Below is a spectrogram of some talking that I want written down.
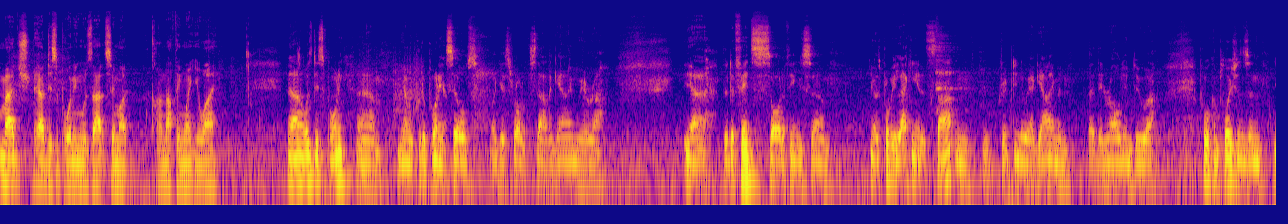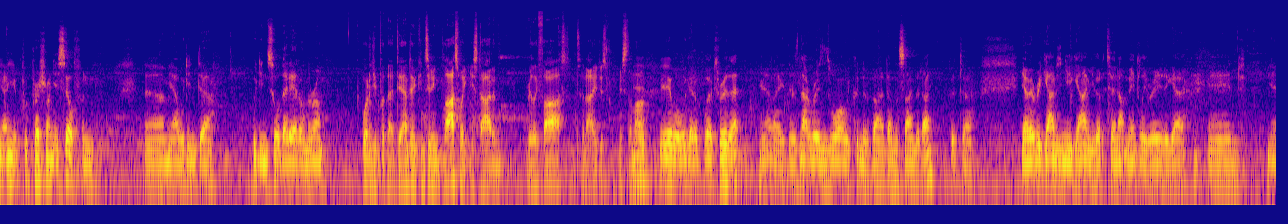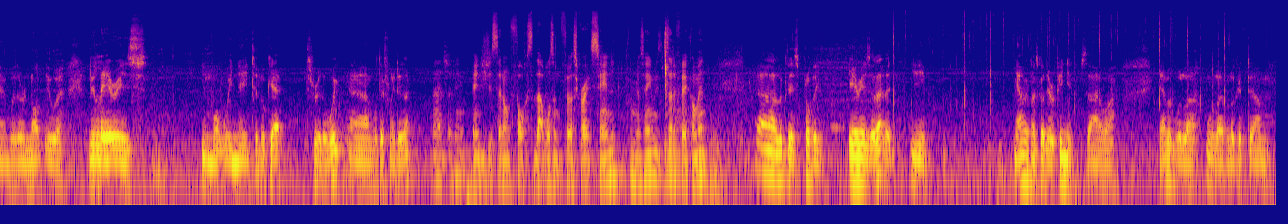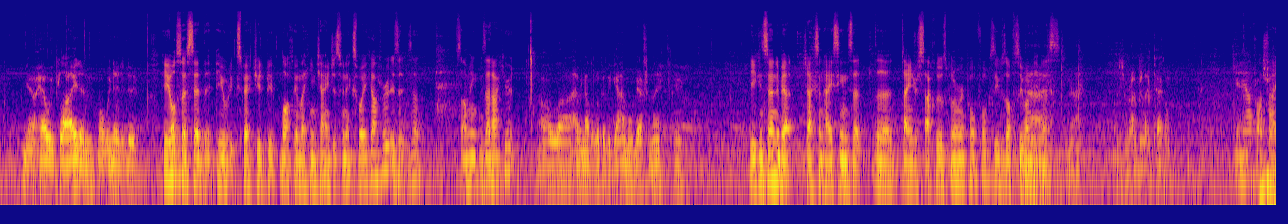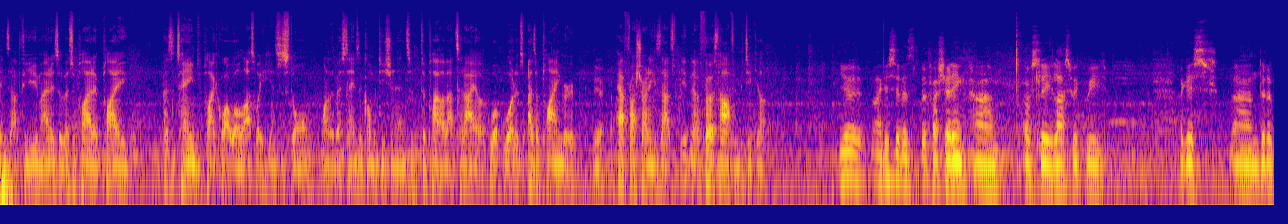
Madge, how disappointing was that? It seemed like kind of nothing went your way. No, it was disappointing. Um, you know, we put a point ourselves, I guess, right at the start of the game where, uh, yeah, the defence side of things, um, you know, was probably lacking at the start and it dripped into our game and they then rolled into uh, poor completions and, you know, you put pressure on yourself and, um, you know, we didn't, uh, we didn't sort that out on the run. What did you put that down to, considering last week you started really fast and today just missed the mark? Yeah, yeah well, we've got to work through that. You know, they, there's no reasons why we couldn't have uh, done the same today. But, uh, you know, every game's a new game. You've got to turn up mentally ready to go. And, you know, whether or not there were little areas in what we need to look at through the week, uh, we'll definitely do that. Madge, I think Benji just said on Fox that that wasn't first grade standard from your team. Is that a fair comment? Uh, look, there's probably areas of that that you, now everyone's got their opinion. So, uh, yeah, but we'll uh, we'll have a look at um, you know how we played and what we need to do. He also said that he would expect you to be likely making changes for next week after it. Is, it, is that something? Is that accurate? I'll uh, have another look at the game. We'll go from there. Yeah. Are you concerned about Jackson Hastings that the dangerous tackle he was put on report for? Because he was obviously no, one of your best. No, it was a rugby league tackle. Ken, how frustrating is that for you, mate, as a, as a player to play as a team to play quite well last week against the Storm, one of the best teams in the competition, and to, to play like that today? Like, what, what is, as a playing group, yeah. how frustrating is that in the first half in particular? Yeah, I guess it is a bit frustrating. Um, obviously, last week we, I guess, um, did a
